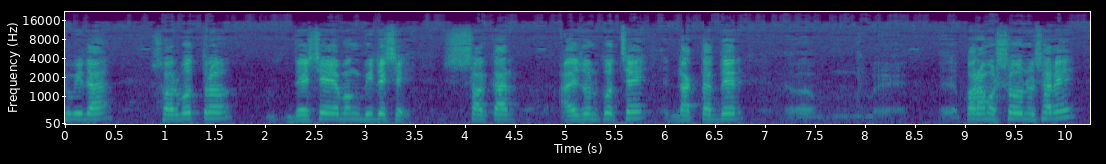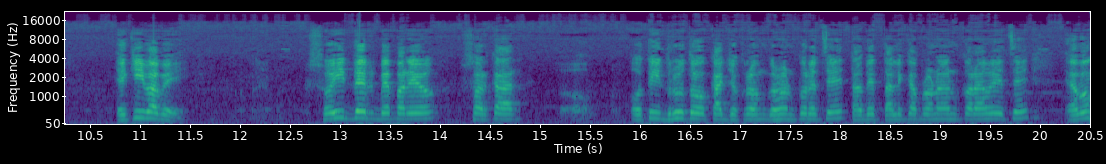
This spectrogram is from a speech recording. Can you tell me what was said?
সুবিধা সর্বত্র দেশে এবং বিদেশে সরকার আয়োজন করছে। ডাক্তারদের পরামর্শ অনুসারে একইভাবে শহীদদের ব্যাপারেও সরকার অতি দ্রুত কার্যক্রম গ্রহণ করেছে, তাদের তালিকা প্রণয়ন করা হয়েছে এবং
